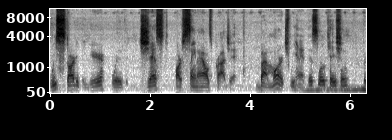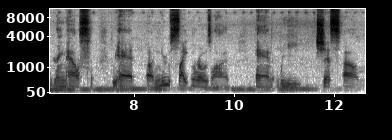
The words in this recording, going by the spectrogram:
We started the year with just our St. Al's project. By March, we had this location, the greenhouse. We had a new site in Roselawn, and we just um,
